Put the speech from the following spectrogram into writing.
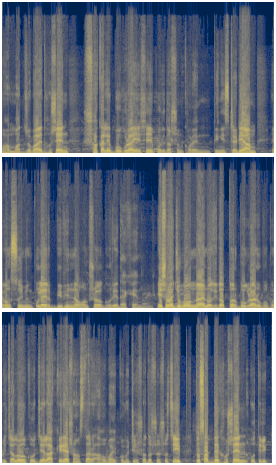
মোহাম্মদ জোবায়েদ হোসেন সকালে বগুড়ায় এসে পরিদর্শন করেন। তিনি স্টেডিয়াম এবং সুইমিং পুলের বিভিন্ন অংশ ঘুরে দেখেন। এ সময় যুব উন্নয়ন অধিদপ্তর বগুড়ার উপপরিচালক ও জেলা ক্রীড়া সংস্থার আহ্বায়ক কমিটির সদস্য সচিব তোসাদ্দেক হোসেন, অতিরিক্ত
